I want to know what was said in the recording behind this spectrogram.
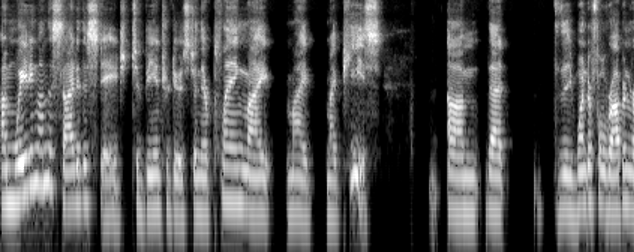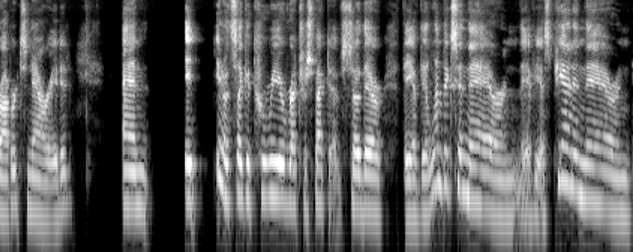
I'm waiting on the side of the stage to be introduced, and they're playing my my my piece um, that the wonderful Robin Roberts narrated, and it you know it's like a career retrospective. So they're they have the Olympics in there, and they have ESPN in there, and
